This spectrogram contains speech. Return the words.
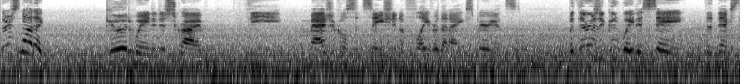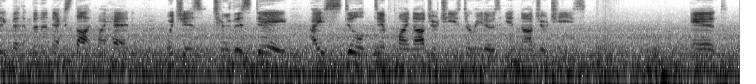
there's not a good way to describe the magical sensation of flavor that I experienced, but there is a good way to say the next thing that and then the next thought in my head, which is to this day I still dip my nacho cheese Doritos in nacho cheese and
